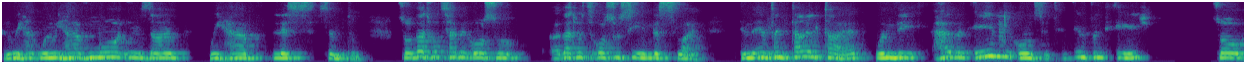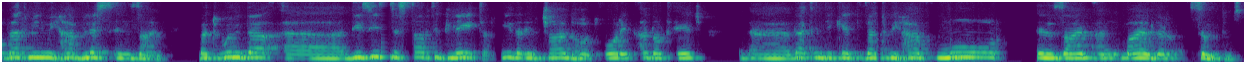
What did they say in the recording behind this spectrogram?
And we have, when we have more enzyme, we have less symptom. So that's what's happening also, uh, that's what's also seen in this slide. In the infantile type, when they have an early onset in infant age, so that means we have less enzyme. But when the uh, disease started later, either in childhood or in adult age, uh, that indicates that we have more enzyme and milder symptoms.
